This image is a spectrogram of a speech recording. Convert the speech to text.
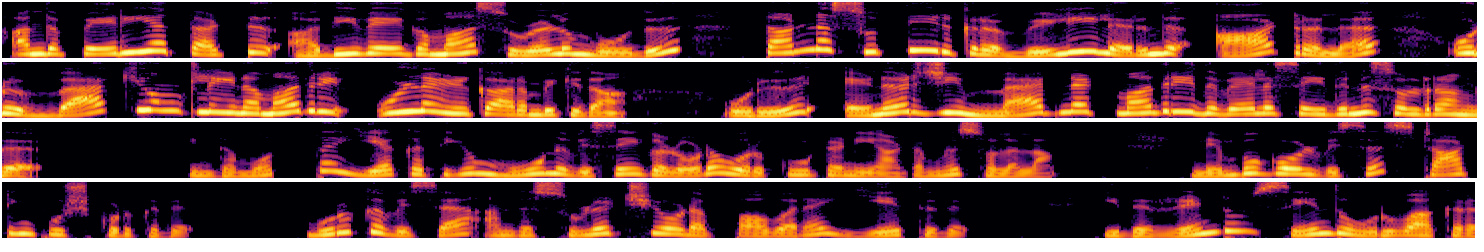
அந்த பெரிய தட்டு அதிவேகமா சுழலும் போது தன்னை சுத்தி இருக்கிற வெளியில இருந்து ஆற்றல ஒரு வேக்யூம் கிளீன மாதிரி உள்ள இழுக்க ஆரம்பிக்குதாம் ஒரு எனர்ஜி மேக்னெட் மாதிரி இது வேலை செய்யுதுன்னு சொல்றாங்க. இந்த மொத்த இயக்கத்தையும் மூணு விசைகளோட ஒரு கூட்டணி ஆட்டம்னு சொல்லலாம். நெம்புகோல் விசை ஸ்டார்டிங் புஷ் கொடுக்குது. முறுக்க விசை அந்த சுழற்சியோட பவரை ஏத்துது. இது ரெண்டும் சேர்ந்து உருவாக்குற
